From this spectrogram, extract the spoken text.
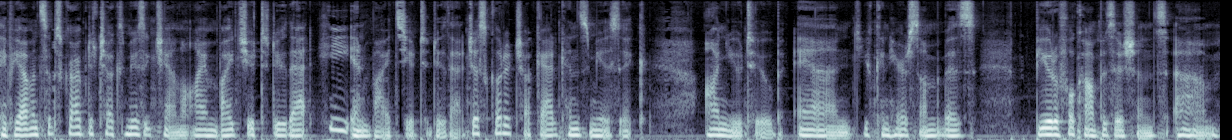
If you haven't subscribed to Chuck's music channel, I invite you to do that. He invites you to do that. Just go to Chuck Adkins Music on YouTube and you can hear some of his beautiful compositions. Um,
